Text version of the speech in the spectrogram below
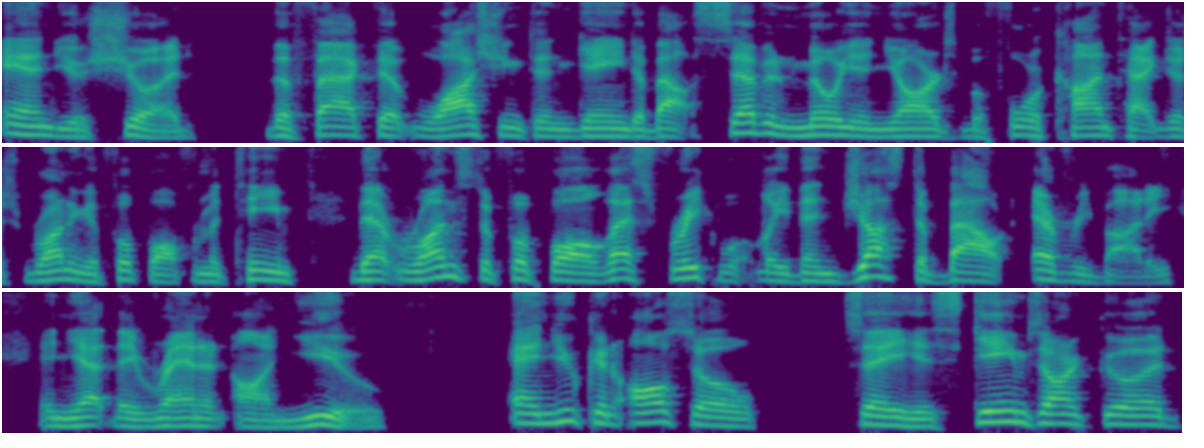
and you should, the fact that Washington gained about 7 million yards before contact just running the football from a team that runs the football less frequently than just about everybody. And yet they ran it on you. And you can also say his schemes aren't good.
